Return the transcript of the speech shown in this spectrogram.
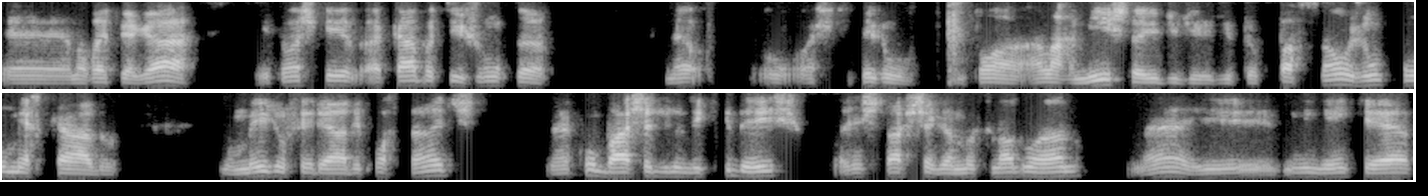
é, não vai pegar? Então, acho que acaba que junta, né, acho que teve um, um tom alarmista aí de, de, de, preocupação junto com o mercado no meio de um feriado importante, né, com baixa de liquidez. A gente está chegando no final do ano, né? E ninguém quer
